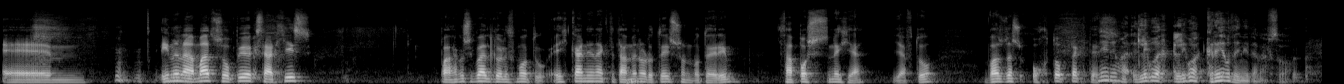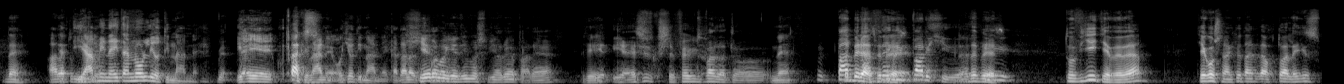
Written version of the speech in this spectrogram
ε, μ, είναι ένα μάτσο το οποίο εξ αρχής ο Παναθηναϊκός βάλει το ρυθμό του. Έχει κάνει ένα εκτεταμένο rotation ο Τερήμ. Θα πω στη συνέχεια γι' αυτό. βάζοντας 8 παίκτες. Ναι, ρε, μα, λίγο, λίγο ακραίο δεν ήταν αυτό. ναι, αλλά του η βγήκε. άμυνα ήταν όλοι ό,τι να είναι. Ε, ε, ό,τι να είναι, όχι ό,τι να είναι. Κατάλαβες. Χαίρομαι γιατί είμαστε μια ωραία παρέα. Τι; Για, για εσείς ξεφεύγει πάντα το. Ναι. Πάντα δεν πειράζει, δεν, δεν πειράζει. υπάρχει. Δεν Αυτή- πειράζει. Του βγήκε βέβαια. Και εγώ στην αρχή όταν είδα 8 αλλαγές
